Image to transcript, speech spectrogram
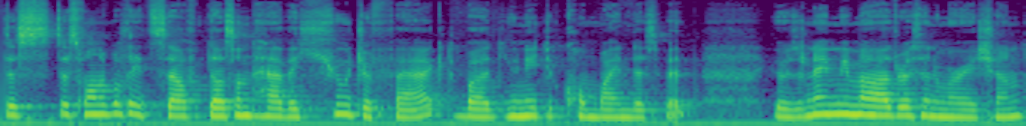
this this vulnerability itself doesn't have a huge effect, but you need to combine this with username, email address enumeration,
